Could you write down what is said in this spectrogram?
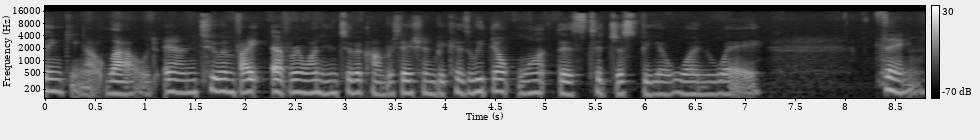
thinking out loud and to invite everyone into the conversation because we don't want this to just be a one way thing.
